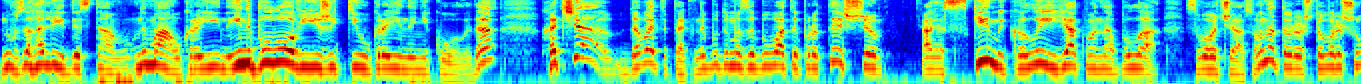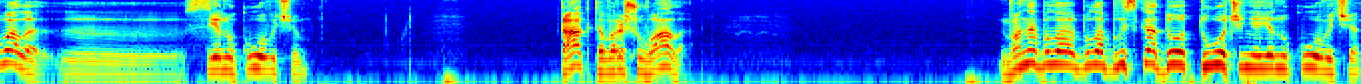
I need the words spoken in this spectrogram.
ну, взагалі десь там, нема України, і не було в її житті України ніколи. Да? Хоча, давайте так, не будемо забувати про те, що. А з ким і коли і як вона була свого часу? Вона товариш- товаришувала е- з Януковичем. Так, товаришувала. Вона була, була близька до оточення Януковича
